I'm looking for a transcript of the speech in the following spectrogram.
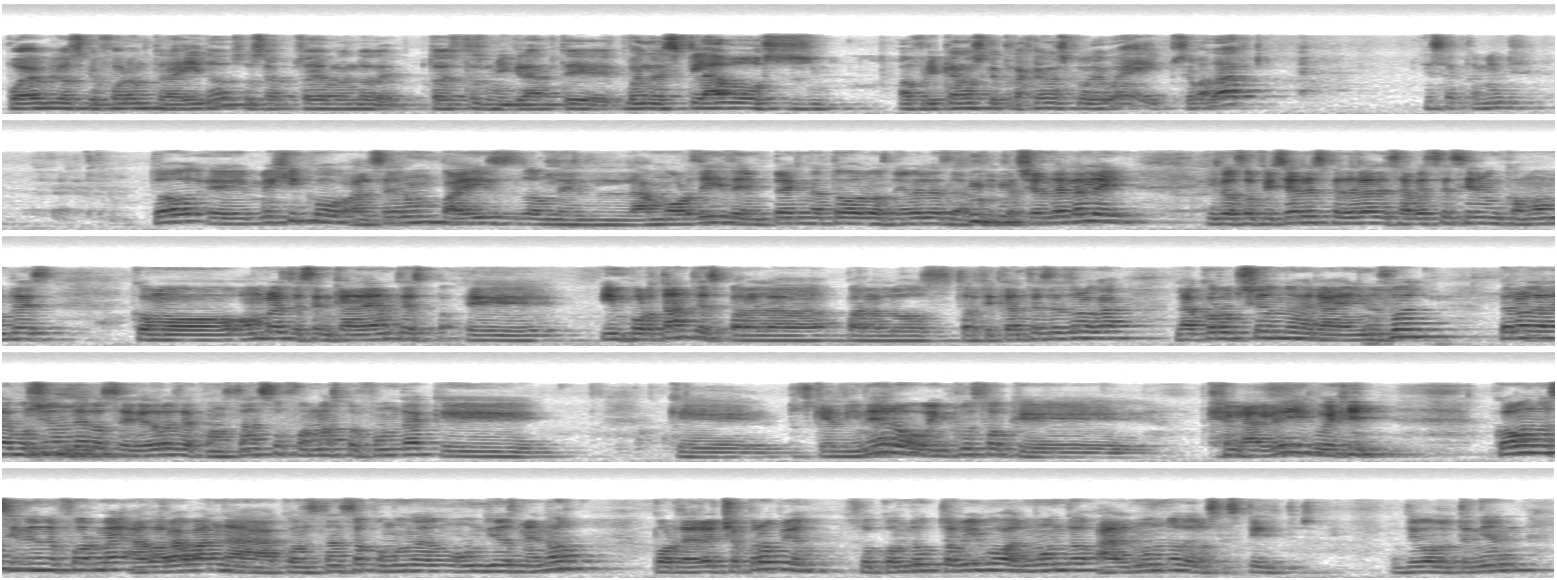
pueblos que fueron traídos, o sea, estoy hablando de todos estos migrantes, bueno, esclavos africanos que trajeron, es como de, güey, se va a dar. Exactamente. Todo, eh, México, al ser un país donde la mordida impregna todos los niveles de aplicación de la ley y los oficiales federales a veces sirven como hombres, como hombres desencadenantes eh, importantes para, la- para los traficantes de droga, la corrupción no era inusual, pero la devoción de los seguidores de Constanzo fue más profunda que, que, pues, que el dinero o incluso que, que la ley, güey. Con o sin uniforme adoraban a Constanzo como un, un dios menor por derecho propio, su conducto vivo al mundo, al mundo de los espíritus. Digo, lo tenían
